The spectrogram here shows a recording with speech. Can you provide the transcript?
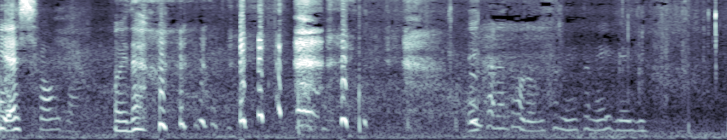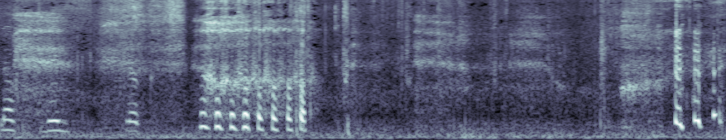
ইয়েস ওই দেখ। এইখানে ধরো এখানে এখানে এই যে লোক লোক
